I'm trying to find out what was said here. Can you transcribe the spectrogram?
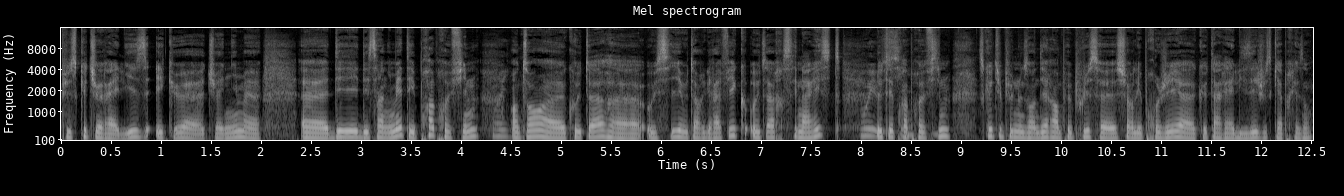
puisque tu réalises et que tu animes des dessins animés, tes propres films en tant qu'auteur aussi, auteur graphique, auteur scénariste de tes propres films. Est-ce que tu peux nous en dire un peu plus sur les projets que tu as réalisés jusqu'à présent?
